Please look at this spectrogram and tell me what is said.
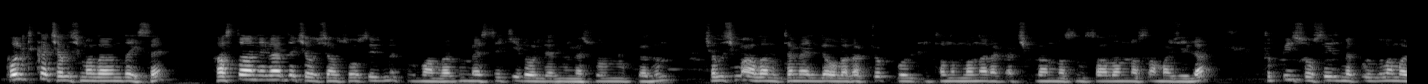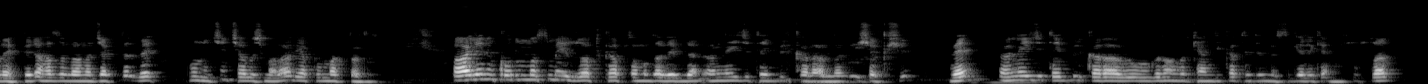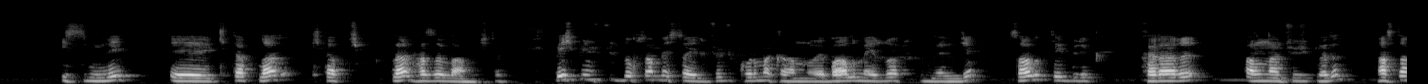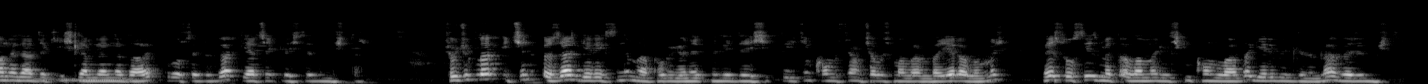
Politika çalışmalarında ise hastanelerde çalışan sosyal hizmet uzmanlarının mesleki rollerinin ve sorumluluklarının çalışma alanı temelli olarak çok boyutlu tanımlanarak açıklanmasını sağlanması amacıyla tıbbi sosyal hizmet uygulama rehberi hazırlanacaktır ve bunun için çalışmalar yapılmaktadır. Ailenin korunması mevzuatı kapsamında verilen önleyici tedbir kararları, iş akışı ve önleyici tedbir kararı uygulanırken dikkat edilmesi gereken hususlar isimli e, kitaplar, kitapçıklar hazırlanmıştır. 5395 sayılı Çocuk Koruma Kanunu ve bağlı mevzuat hükümlerince sağlık tedbiri kararı alınan çocukların hastanelerdeki işlemlerine dair prosedürler gerçekleştirilmiştir. Çocuklar için özel gereksinim raporu yönetmeliği değişikliği için komisyon çalışmalarında yer alınmış ve sosyal hizmet alanına ilişkin konularda geri bildirimler verilmiştir.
